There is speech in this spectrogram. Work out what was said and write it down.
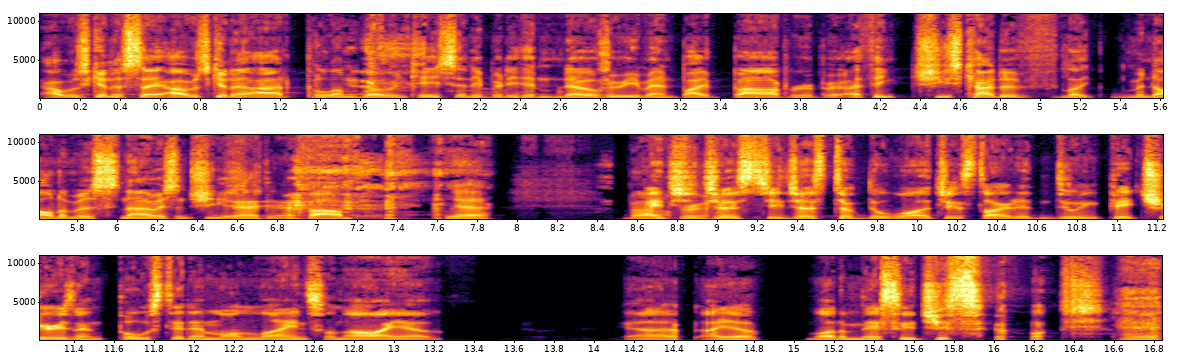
I was going to say, I was going to add Palumbo in case anybody didn't know who he meant by Barbara, but I think she's kind of like mononymous now, isn't she? Yeah, yeah. Barbara. yeah. Barbara. And she just she just took the watch and started doing pictures and posted them online. So now I have uh, I have a lot of messages. yeah.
